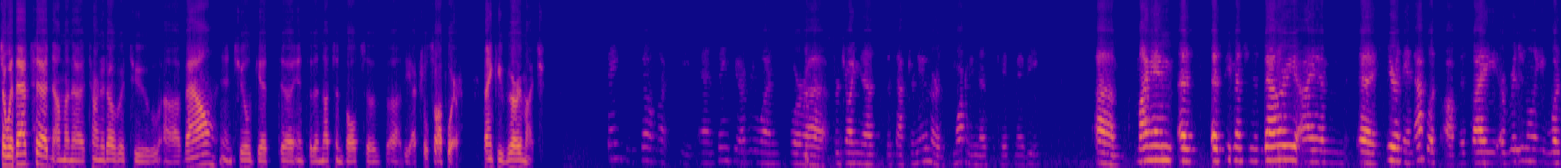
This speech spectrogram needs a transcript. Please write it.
So with that said, I'm going to turn it over to uh, Val, and she'll get uh, into the nuts and bolts of uh, the actual software. Thank you very much. Thank you so much Pete, and thank you everyone for uh, for joining us this afternoon or this morning, as the case may be. Um, my name, as as Pete mentioned, is Valerie. I am uh, here in the Annapolis office. I originally was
